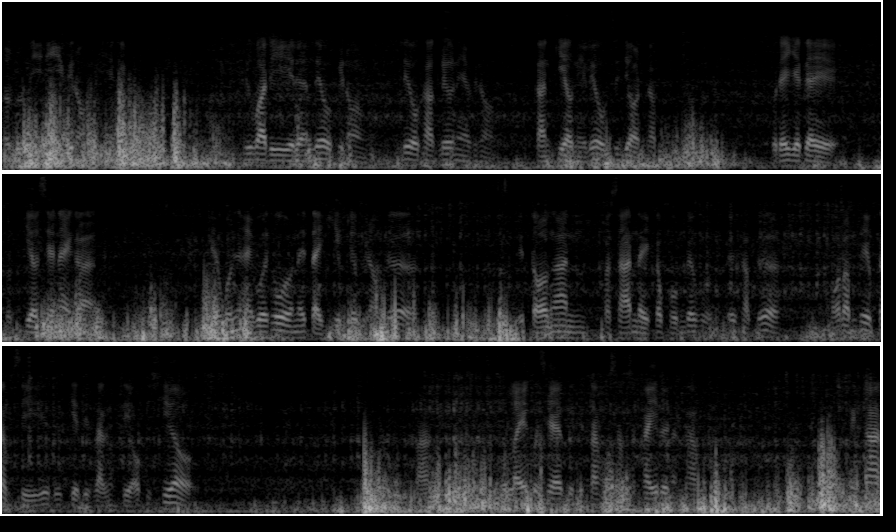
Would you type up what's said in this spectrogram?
รถรุ่นนี้ดีพี่น้องดีครับถือ ว่าดีแรงเร็วพี่น้องเร็วคักเร็วเนี่ยพี่น้องการเกี่ยวนี่เร็วสุดยอดครับผู้ใดอยากได้รถเกี่ยวเสียไหนก็เดี๋ยวผมจะให้เบอร์โทรในใต้คลิปเด้อพี่น้องเด้อติดต่องานประสานใดกับผมเด้อผมเด้อครับเด้อหมอลำเทพคำศรีหรือเกียรติศักดิ์คำศรีออฟฟิเชียลฝากกดไลค์กดแชร์กดติดตามกดซับสไครต์ด้วยนะครับเป็นงาน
